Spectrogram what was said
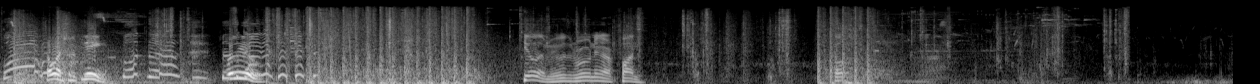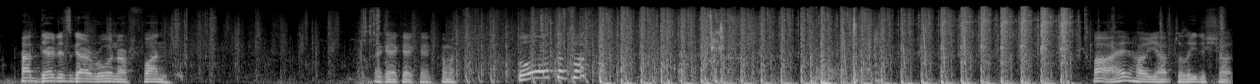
Whoa! Someone shooting! What the? What are you? Kill him. He was ruining our fun. Oh. How dare this guy ruin our fun? Okay, okay, okay, come on. Oh, what the fuck? Wow, I hate how you have to lead a shot.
